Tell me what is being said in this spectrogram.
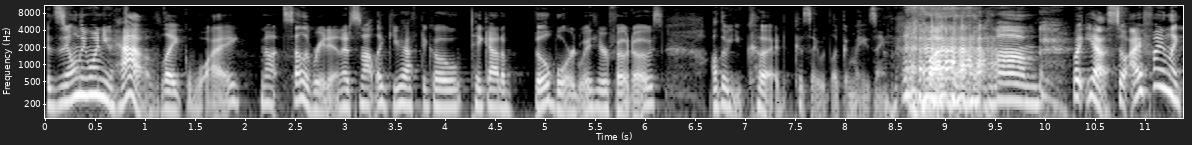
it's the only one you have. Like why not celebrate it? And it's not like you have to go take out a billboard with your photos. Although you could, because they would look amazing. But, um, but yeah, so I find like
